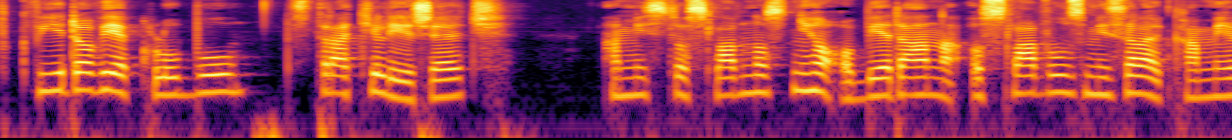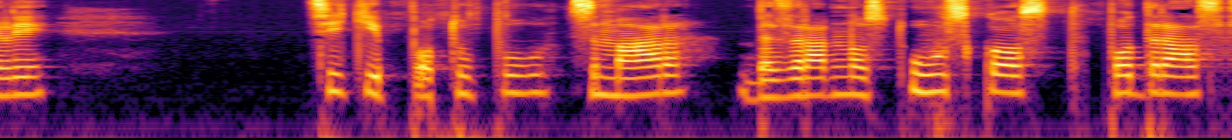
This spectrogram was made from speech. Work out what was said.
V kvídově klubu ztratili řeč a místo slavnostního oběda na oslavu zmizelé Kamily cítí potupu, zmar, bezradnost, úzkost, podraz,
